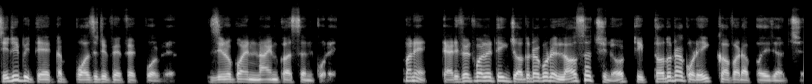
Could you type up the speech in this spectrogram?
জিডিপিতে একটা পজিটিভ এফেক্ট পড়বে জিরো পয়েন্ট নাইন পার্সেন্ট করে। মানে ট্যারিফের ফলে ঠিক যতটা করে লস হচ্ছিল, ঠিক ততটা করেই কভার আপ হয়ে যাচ্ছে।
